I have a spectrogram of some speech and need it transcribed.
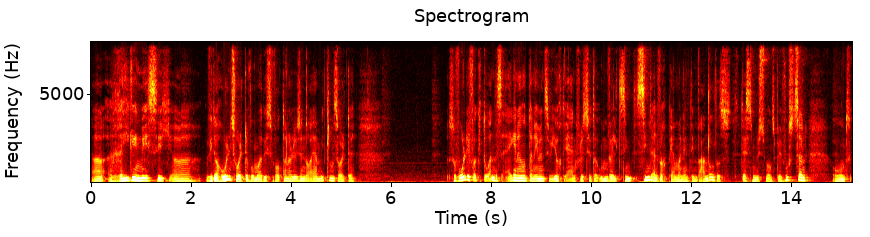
äh, regelmäßig äh, wiederholen sollte, wo man die SWOT-Analyse neu ermitteln sollte. Sowohl die Faktoren des eigenen Unternehmens wie auch die Einflüsse der Umwelt sind, sind einfach permanent im Wandel. Das, dessen müssen wir uns bewusst sein. Und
